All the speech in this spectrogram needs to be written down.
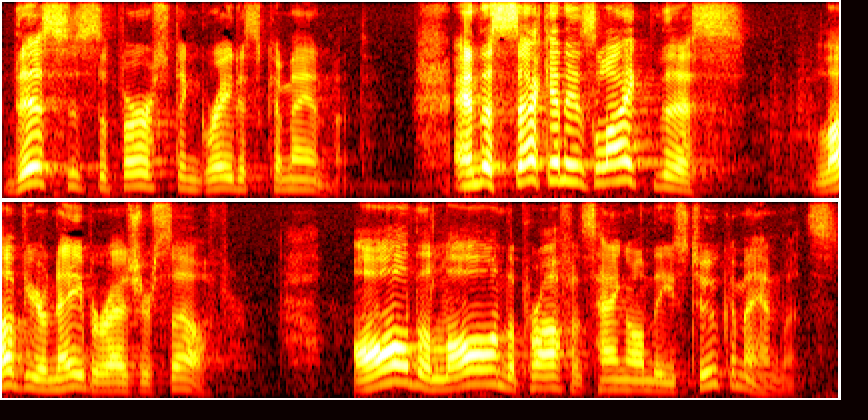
This is the first and greatest commandment. And the second is like this love your neighbor as yourself. All the law and the prophets hang on these two commandments.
